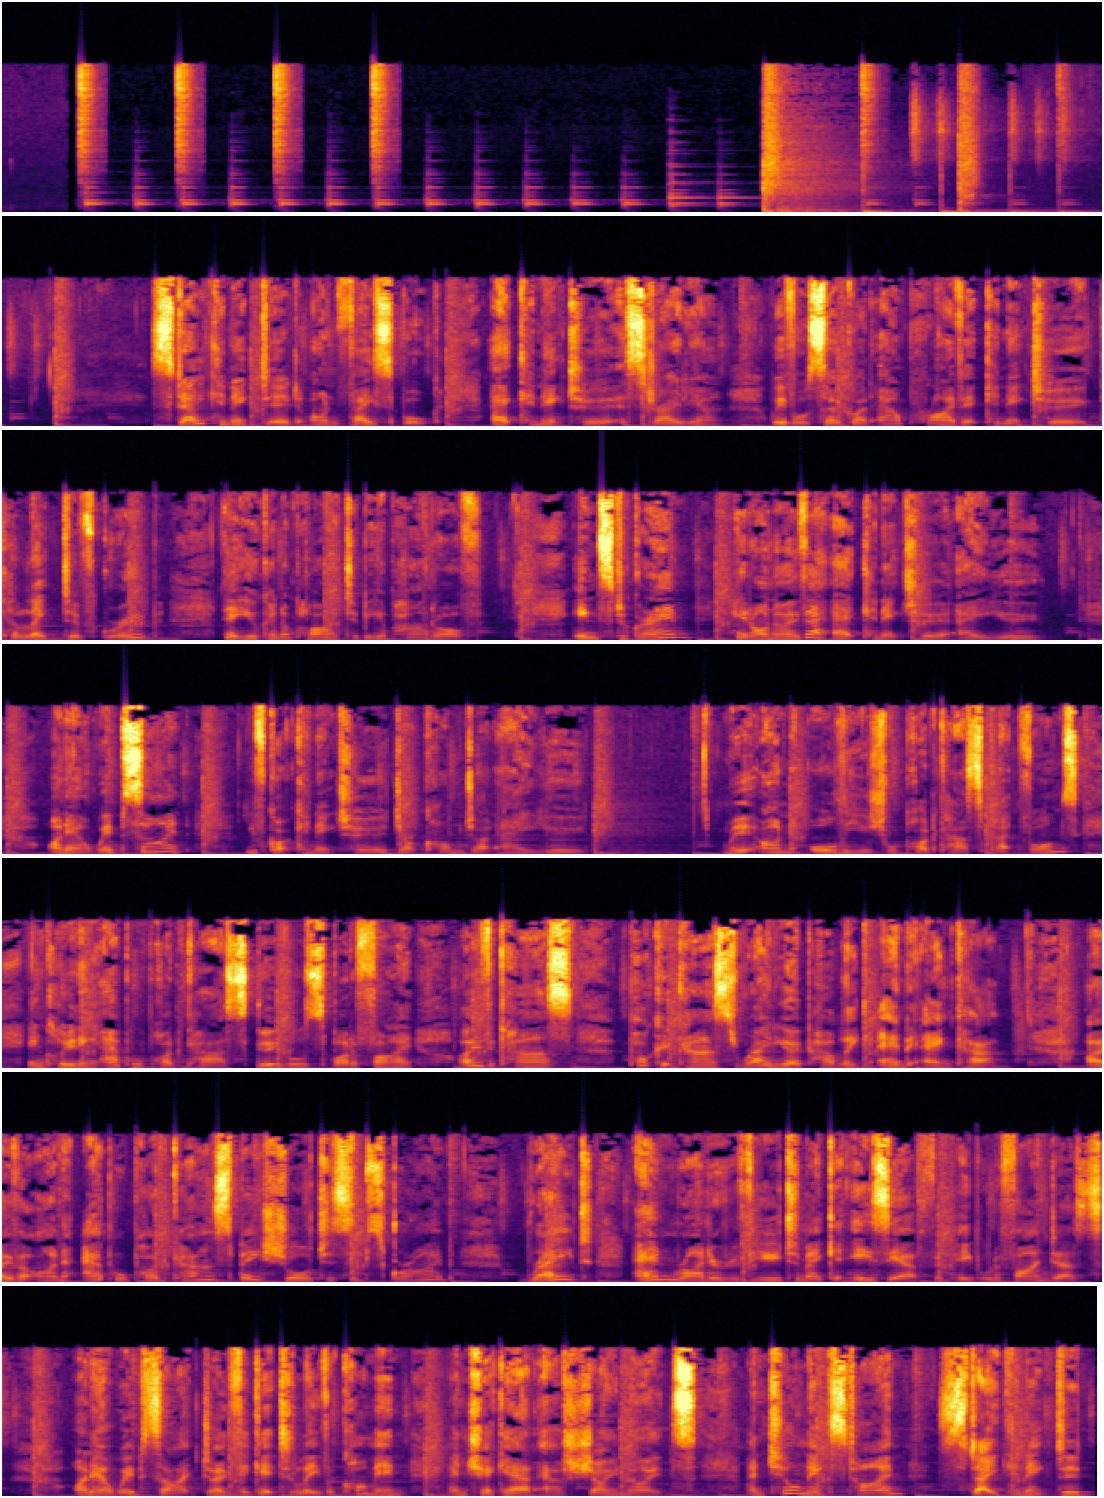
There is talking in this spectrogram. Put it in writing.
Stay connected on Facebook at Connect Her Australia. We've also got our private Connect Her collective group that you can apply to be a part of. Instagram, head on over at Connect Her AU. On our website, you've got connecther.com.au. We're on all the usual podcast platforms, including Apple Podcasts, Google, Spotify, Overcast, Pocket Cast, Radio Public, and Anchor. Over on Apple Podcasts, be sure to subscribe, rate, and write a review to make it easier for people to find us. On our website, don't forget to leave a comment and check out our show notes. Until next time, stay connected.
